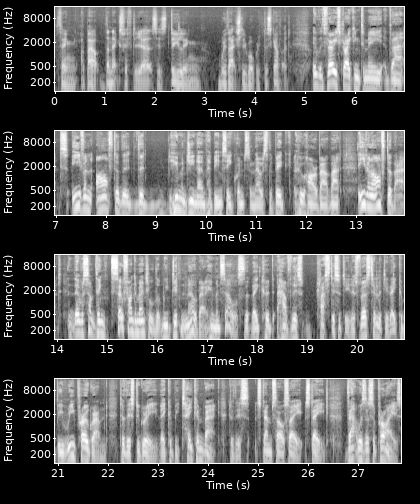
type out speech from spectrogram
thing about the next 50 years is dealing with actually what we've discovered. It was very striking to me that even after the, the human genome had been sequenced and there was the big hoo ha about that, even after that, there was something so fundamental that we didn't know about human cells that they could have this plasticity, this versatility. They could be reprogrammed to this degree, they could be taken back to this stem cell say, stage. That was a surprise.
